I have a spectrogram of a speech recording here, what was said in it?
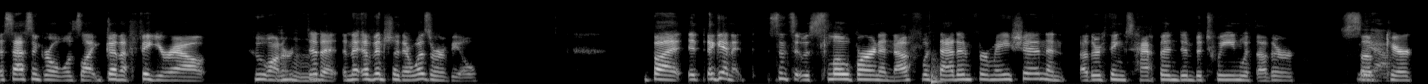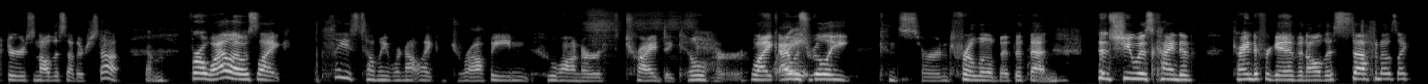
Assassin Girl was like gonna figure out who on earth did it, and eventually there was a reveal. But it again, it since it was slow burn enough with that information, and other things happened in between with other sub characters and all this other stuff. Um, For a while, I was like, please tell me we're not like dropping who on earth tried to kill her. Like, I was really concerned for a little bit that that um, since she was kind of trying to forgive and all this stuff. And I was like,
